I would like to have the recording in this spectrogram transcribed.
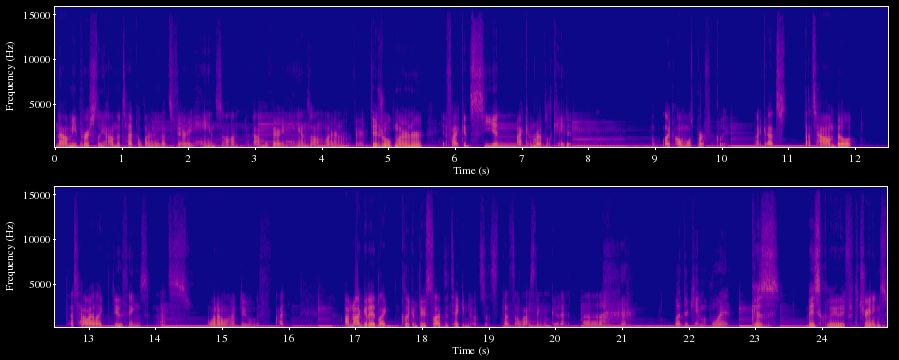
Now, me personally, I'm the type of learner that's very hands on. I'm a very hands on learner, I'm a very visual learner. If I can see it, I can replicate it like almost perfectly. Like that's that's how I'm built. That's how I like to do things. That's what I want to do with I I'm not good at like clicking through slides and taking notes. That's that's the last thing I'm good at. Uh, but there came a point because basically for the trainings,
